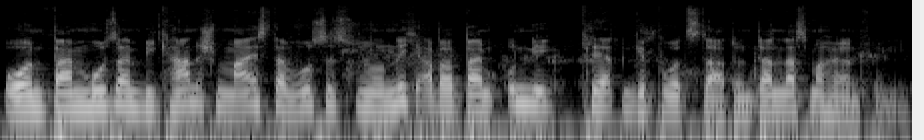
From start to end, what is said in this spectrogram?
Und beim mosambikanischen Meister wusstest du noch nicht, aber beim ungeklärten Geburtsdatum. Dann lass mal hören, Frankie.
